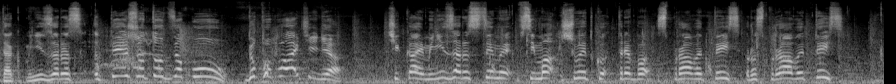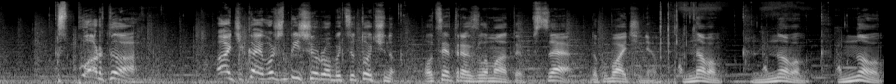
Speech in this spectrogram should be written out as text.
Так, мені зараз. Ти що тут забув? До побачення! Чекай, мені зараз з цими всіма швидко треба справитись, розправитись. Спарта! А, чекай, ваш більше робиться точно. Оце треба зламати. Все, до побачення. На вам, на вам, на вам.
